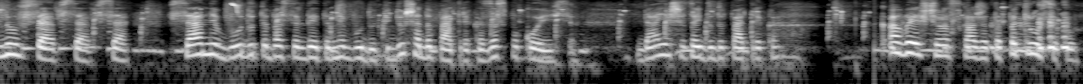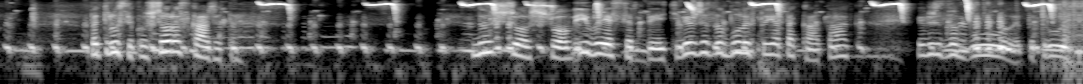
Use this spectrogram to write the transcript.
Ну, все, все, все. Все, не буду тебе сердити, не буду. Піду ще до Петрика, заспокоюся. Да, я ще зайду до Петрика. А ви що розкажете? Петрусику? Петрусику, що розкажете? Ну що, що, і ви сердиті. Ви вже забули, хто я така, так? Ви вже забули, Петруську.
